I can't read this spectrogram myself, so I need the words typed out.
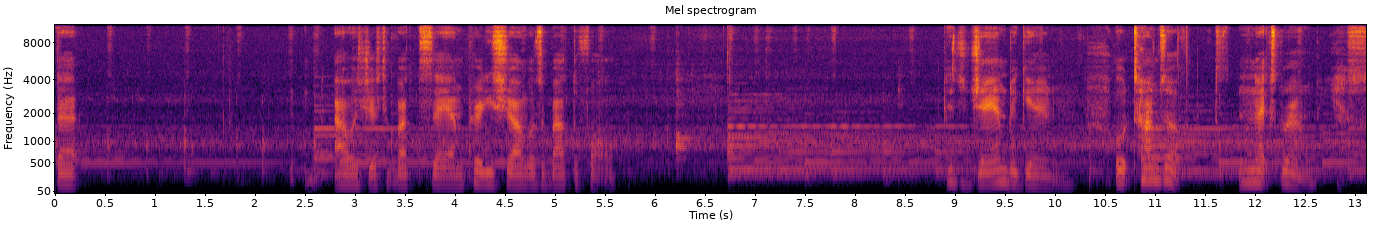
that I was just about to say, I'm pretty sure I was about to fall. It's jammed again. Oh, time's up. Next round. Yes.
